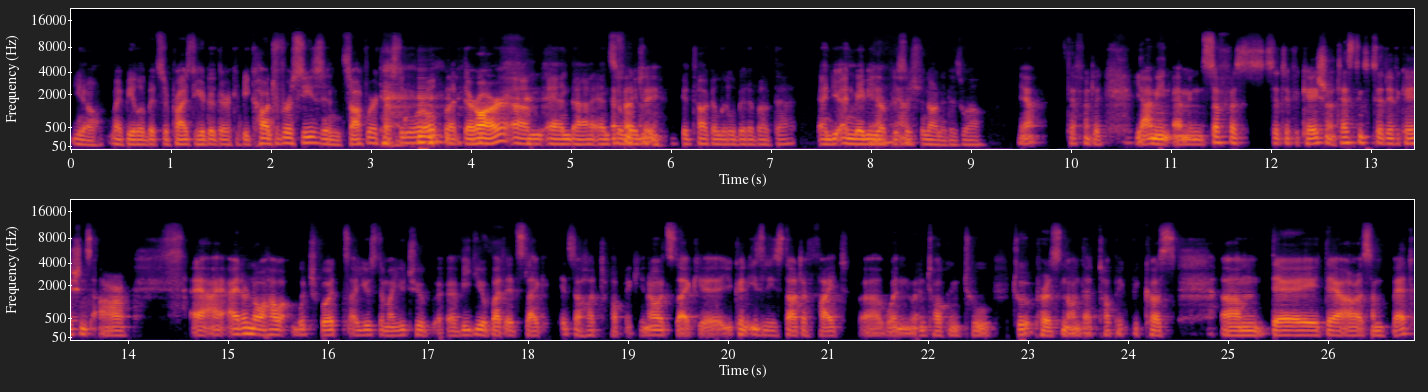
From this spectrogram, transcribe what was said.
you know, might be a little bit surprised to hear that there could be controversies in software testing world, but there are. Um, and uh, and so maybe you could talk a little bit about that and and maybe Yeah, your yeah. position on it as well. Yeah, definitely. Yeah, I mean, I mean, software certification or testing certifications are, I, I don't know how which words I used in my YouTube uh, video, but it's like it's a hot topic. You know, it's like uh, you can easily start a fight uh, when when talking to to a person on that topic because um, they there are some bad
